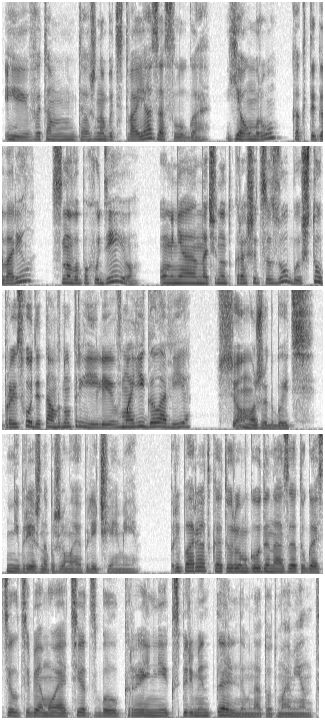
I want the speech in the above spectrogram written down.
И в этом должна быть твоя заслуга. Я умру, как ты говорил? Снова похудею? У меня начнут крошиться зубы? Что происходит там внутри или в моей голове? Все может быть, небрежно пожимая плечами. Препарат, которым годы назад угостил тебя мой отец, был крайне экспериментальным на тот момент.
